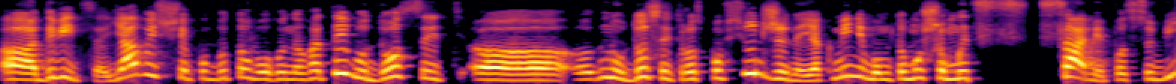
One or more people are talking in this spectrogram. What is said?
А, дивіться, явище побутового негативу досить, е, ну, досить розповсюджене, як мінімум, тому що ми самі по собі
